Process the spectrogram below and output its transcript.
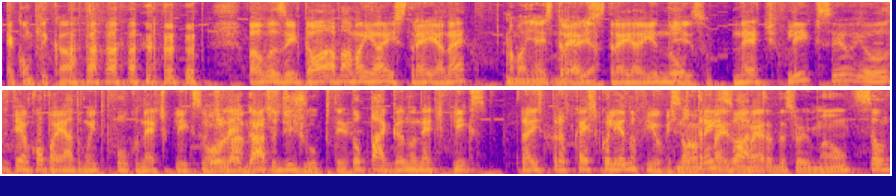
é complicado. Vamos então, amanhã estreia, né? Amanhã estreia. Amanhã estreia aí no Isso. Netflix. Eu, eu tenho acompanhado muito pouco Netflix O Legado de Júpiter. Tô pagando Netflix pra, pra ficar escolhendo filme. São não, três mas horas. Mas não era do seu irmão? São,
